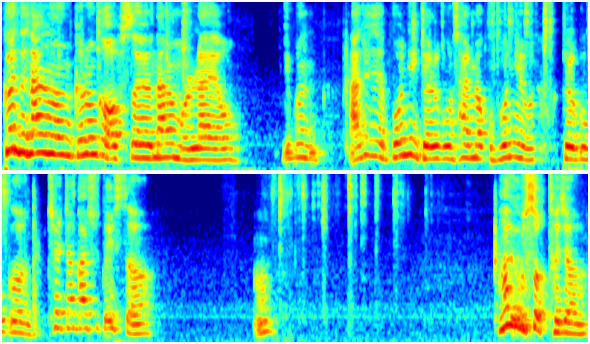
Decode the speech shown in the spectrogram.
근데 나는 그런 거 없어요. 나는 몰라요. 이분 나중에 본인이 결국 삶았고 본인이 결국은 철장 갈 수도 있어. 어? 아유 속 터져.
